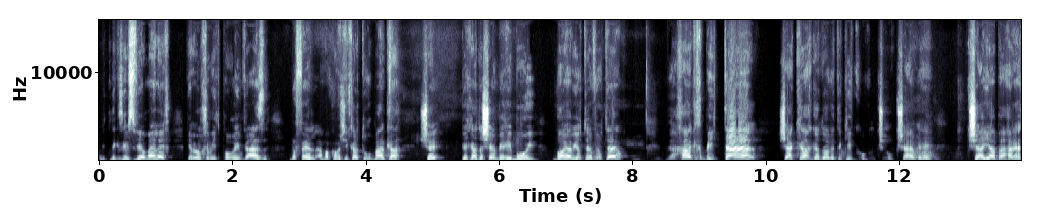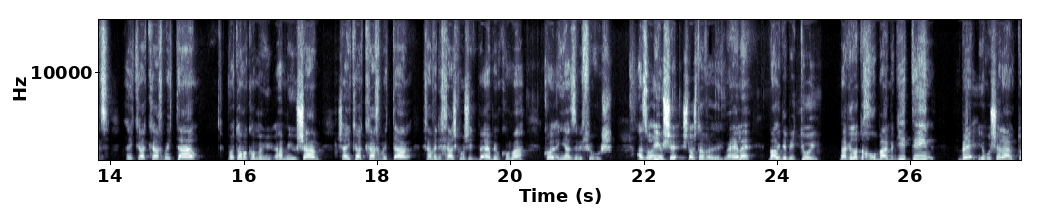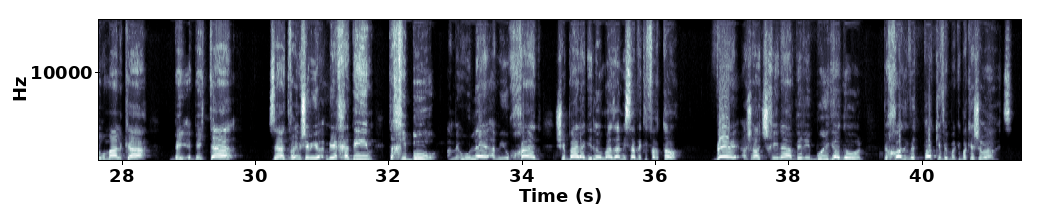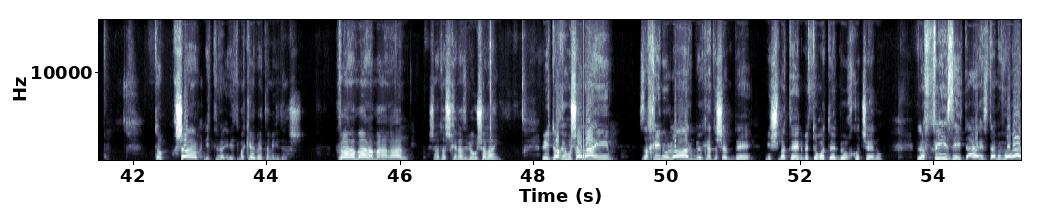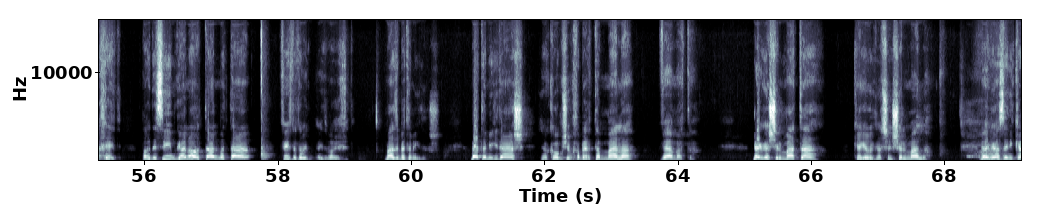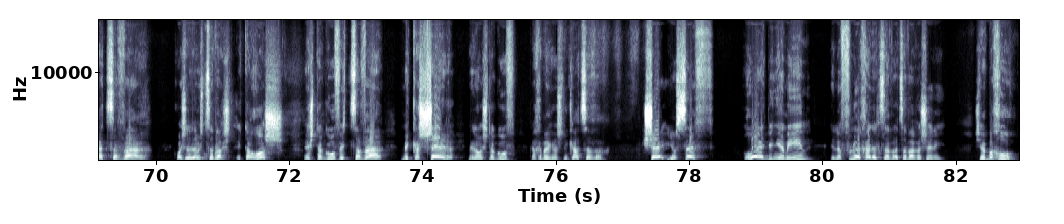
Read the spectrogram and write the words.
מתנגזים סביב המלך, הם הולכים להתפוררים, ואז נופל המקום שנקרא טור מלכה, שברכת השם בריבוי בו היה יותר ויותר, ואחר כך ביתר, שהיה כרך גדול ותקיף כשהיה, כשהיה בארץ, נקרא כרך ביתר, באותו מקום המיושב, שהיה נקרא כרך ביתר, ונחרש כמו שהתבאר במקומה, כל עניין זה בפירוש. אז רואים ששלושת הדברים האלה באו לידי ביטוי באגדות החורבן בגיטין, בירושלים טור מלכה ביתה זה הדברים שמייחדים את החיבור המעולה, המיוחד, שבא להגיד לנו מה זה עם ישראל בתפארתו, בהשראת שכינה, בריבוי גדול, בחוזק ותוקף ובקשר לארץ. טוב, עכשיו נתמקד בבית המקדש. כבר אמר המהר"ל, השראת השכינה זה בירושלים. ומתוך ירושלים זכינו לא רק ברכת השם בנשמתנו, בתורתנו, באורח קודשנו, אלא פיזית, הארץ הייתה מבורכת, פרדסים, גנות, טל, מטר, פיזית הייתה מתברכת. מה זה בית המקדש? בית המקדש זה מקום שמחבר את המעלה והמטה. בית המקדש של מטה כרגע בית המקדש של מעלה. בית המקדש זה נקרא צוואר, כמו שלאדם יש צוואר, את הראש, יש את הגוף, יש צוואר, מקשר בין הראש לגוף, ככה בית המקדש נקרא צוואר. כשיוסף רואה את בנימין, הם נפלו אחד על צוואר השני, שבכו.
